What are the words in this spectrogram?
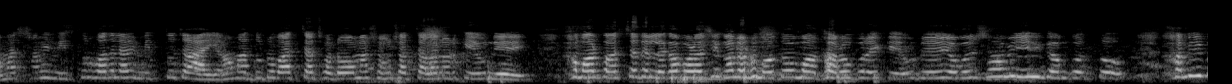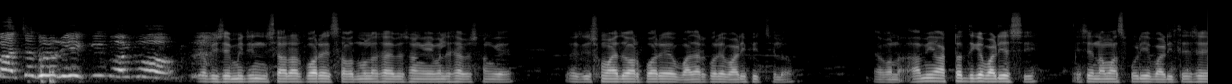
আমার স্বামী মৃত্যুর বদলে আমি মৃত্যু চাই। আমার দুটো বাচ্চা ছোট, আমার সংসার চালানোর কেউ নেই। আমার বাচ্চাদের লেখাপড়া শেখানোর মতো মাথার উপরে কেউ নেই। আমার স্বামী ইনকাম করতো। আমি বাচ্চা দুটো নিয়ে কী করব? অফিসে মিটিং সারার পরে শকত সাহেবের সঙ্গে এমএলএ সাহেবের সঙ্গে একটু সময় দেওয়ার পরে বাজার করে বাড়ি ফিরছিল। এখন আমি আটটার দিকে বাড়ি এসেছি। এসে নামাজ পড়িয়ে বাড়িতে এসে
